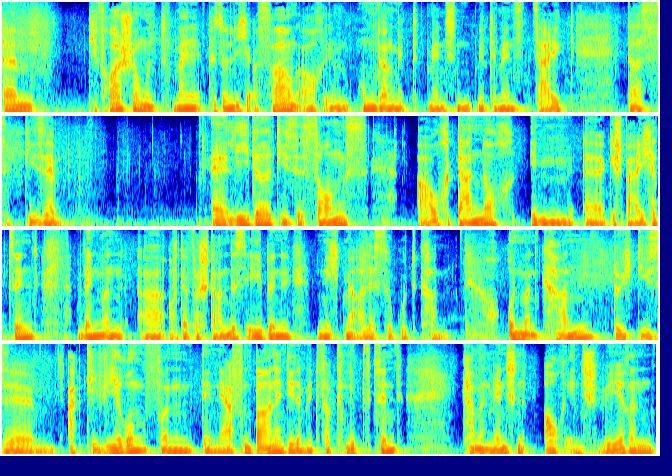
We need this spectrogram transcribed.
ähm, die Forschung und meine persönliche Erfahrung auch im Umgang mit Menschen mit Demenz zeigt, dass diese äh, Lieder, diese Songs auch dann noch im, äh, gespeichert sind, wenn man äh, auf der Verstandesebene nicht mehr alles so gut kann. Und man kann durch diese Aktivierung von den Nervenbahnen, die damit verknüpft sind, kann man Menschen auch in schweren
